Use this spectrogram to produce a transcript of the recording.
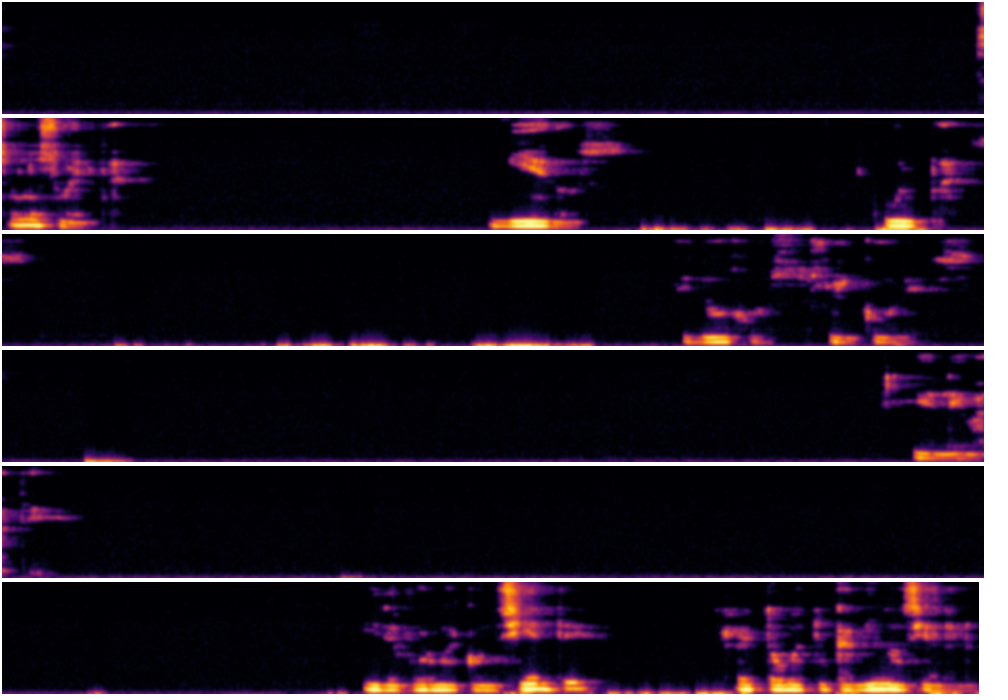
Solo suelta. Miedos, culpas, enojos, rencores. Y elévate. Y de forma consciente retoma tu camino hacia la luz.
